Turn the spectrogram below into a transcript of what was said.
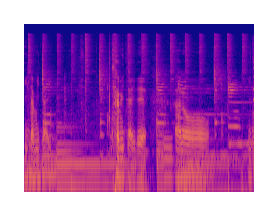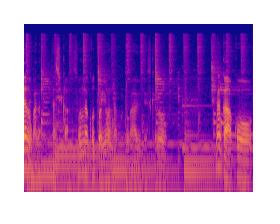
いたみたい。いたみたいであのー、いたのかな？確か。そんなことを読んだことがあるんですけどなんかこ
